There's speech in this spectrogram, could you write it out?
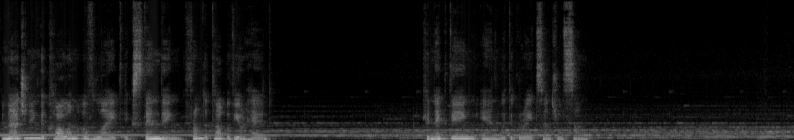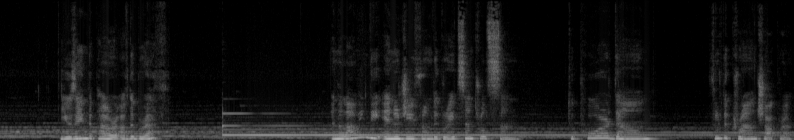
Imagining the column of light extending from the top of your head, connecting in with the great central sun. Using the power of the breath and allowing the energy from the great central sun to pour down through the crown chakra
